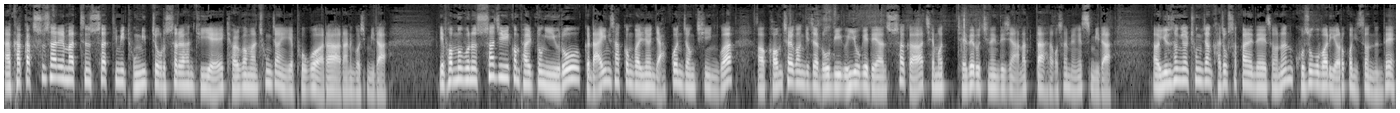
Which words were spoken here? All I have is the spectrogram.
아, 각각 수사를 맡은 수사팀이 독립적으로 수사를 한 뒤에 결과만 총장에게 보고하라라는 것입니다. 이 법무부는 수사지휘권 발동 이후로 그 라임 사건 관련 야권 정치인과 어, 검찰 관계자 로비 의혹에 대한 수사가 제멋 제대로 진행되지 않았다라고 설명했습니다. 어, 윤석열 총장 가족 사건에 대해서는 고소고발이 여러 건 있었는데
